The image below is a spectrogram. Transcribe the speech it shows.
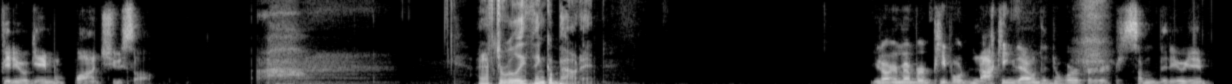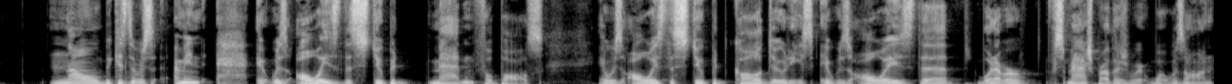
video game launch you saw? I'd have to really think about it. You don't remember people knocking down the door for some video game? No, because there was, I mean, it was always the stupid Madden footballs. It was always the stupid Call of Duties. It was always the whatever Smash Brothers were, what was on.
